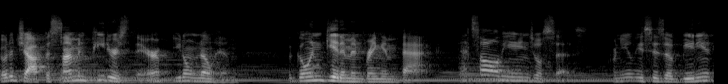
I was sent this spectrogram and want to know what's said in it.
Go to Joppa. Simon Peter's there. You don't know him. But go and get him and bring him back. That's all the angel says. Cornelius is obedient.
